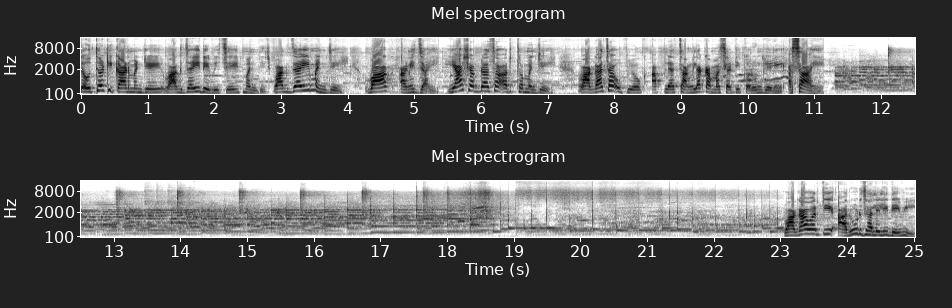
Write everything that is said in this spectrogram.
चौथं ठिकाण म्हणजे वाघजाई देवीचे मंदिर. वाघजाई म्हणजे वाघ आणि जाई. या शब्दाचा अर्थ म्हणजे वाघाचा उपयोग आपल्या चांगल्या कामासाठी करून घेणे असा आहे. वाघावरती आरूढ झालेली देवी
